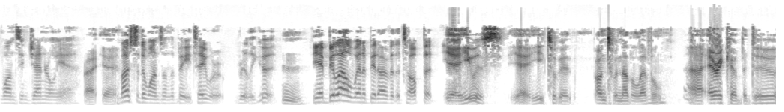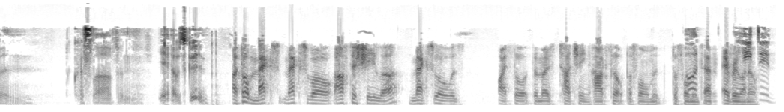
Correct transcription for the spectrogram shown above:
ones in general. Yeah. right? Yeah. Most of the ones on the BET were really good. Mm. Yeah, Bilal went a bit over the top, but Yeah, he was. Yeah, he took it onto another level. Uh, Erykah Badu and Questlove, and yeah, it was good. I thought Max Maxwell after Sheila, Maxwell was, I thought, the most touching, heartfelt performance performance Oh, out of everyone he else. did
